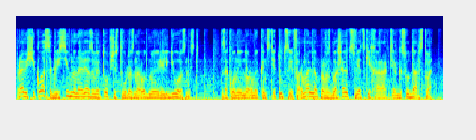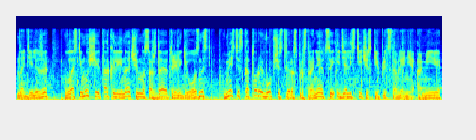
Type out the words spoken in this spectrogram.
Правящий класс агрессивно навязывает обществу разнородную религиозность. Законы и нормы Конституции формально провозглашают светский характер государства. На деле же власть имущие так или иначе насаждают религиозность, вместе с которой в обществе распространяются идеалистические представления о мире,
